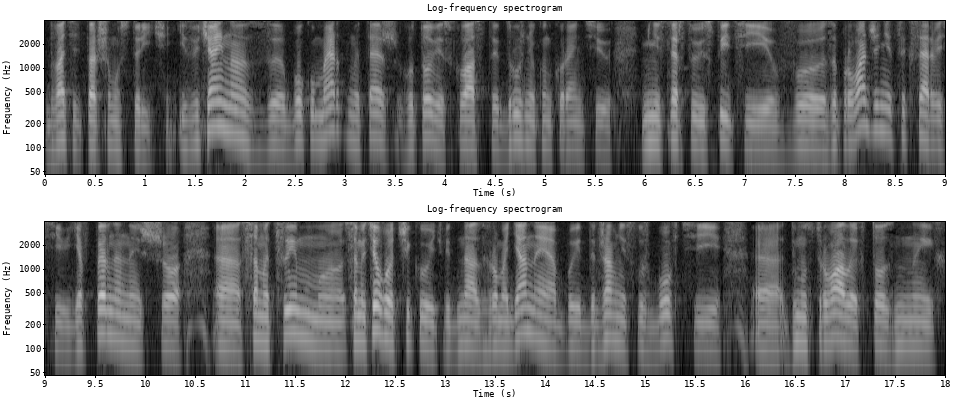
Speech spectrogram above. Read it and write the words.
21 сторіччі. І звичайно, з боку МЕРТ ми теж готові скласти дружню конкуренцію Міністерству юстиції в запровадженні цих сервісів. Я впевнений, що е, саме цим е, саме цього очікують від нас громадяни, аби державні службовці е, демонстрували, хто з них.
